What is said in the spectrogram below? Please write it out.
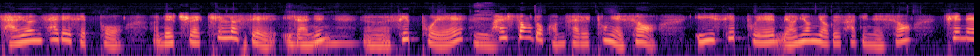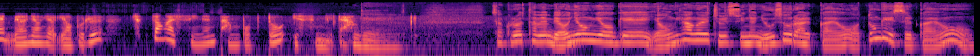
자연 살해 세포 natural killer cell이라는 음. 어, 세포의 음. 활성도 검사를 통해서 이 세포의 면역력을 확인해서 체내 면역력 여부를 측정할 수 있는 방법도 있습니다. 네. 자, 그렇다면 면역력에 영향을 줄 수 있는 요소랄까요? 어떤 게 있을까요?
